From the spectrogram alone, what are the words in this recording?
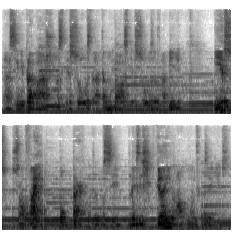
para cima e para baixo nas pessoas, tratando mal as pessoas, a família. E isso só vai voltar contra você. Não existe ganho algum em fazer isso.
